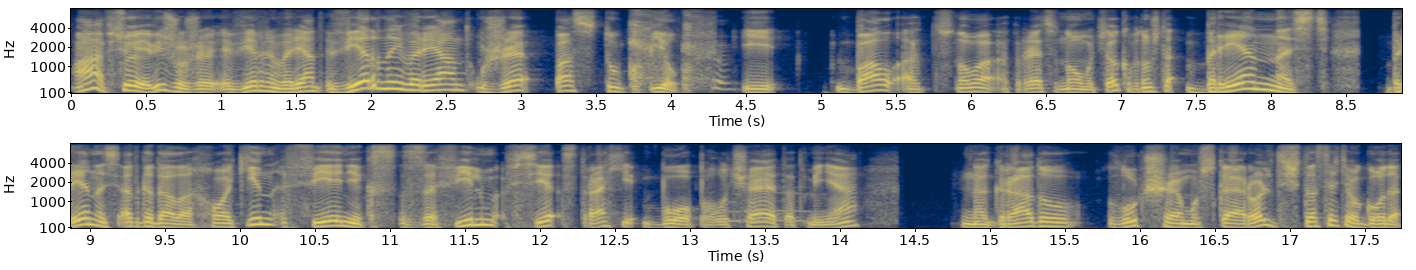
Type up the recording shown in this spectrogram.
А, все, я вижу уже верный вариант. Верный вариант уже поступил. И бал от- снова отправляется новому человеку, потому что бренность, бренность отгадала. Хоакин Феникс за фильм «Все страхи Бо» получает от меня награду «Лучшая мужская роль» 2023 года.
